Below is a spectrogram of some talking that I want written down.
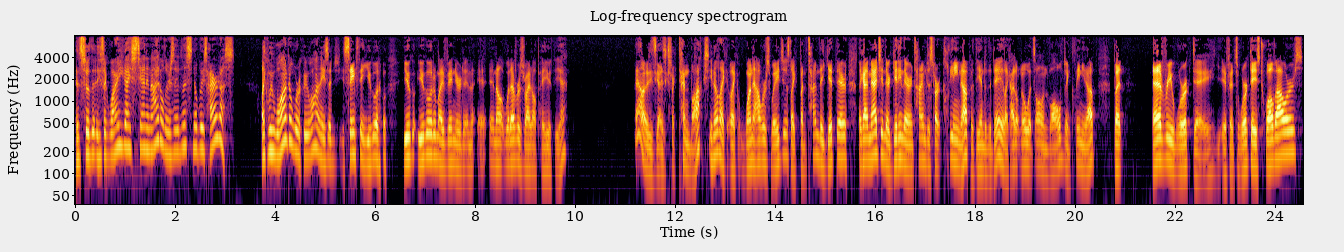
And so he's like, Why are you guys standing idle? There's this, nobody's hired us. Like we want to work, we want. And he said, Same thing. You go to you go, you go to my vineyard, and and I'll, whatever's right, I'll pay you at the end. Now these guys expect ten bucks, you know, like like one hour's wages. Like by the time they get there, like I imagine they're getting there in time to start cleaning up at the end of the day. Like I don't know what's all involved in cleaning up, but every workday, if it's workdays twelve hours,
